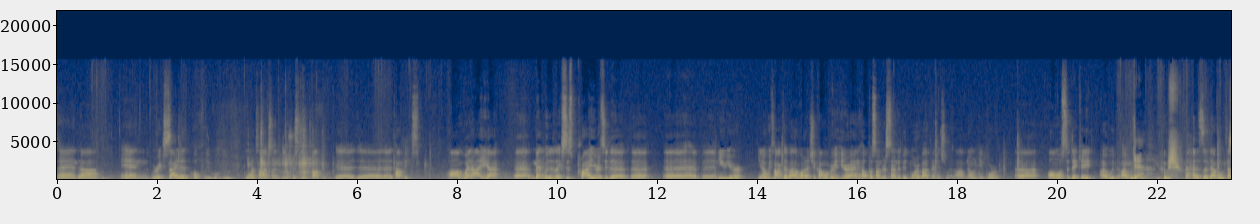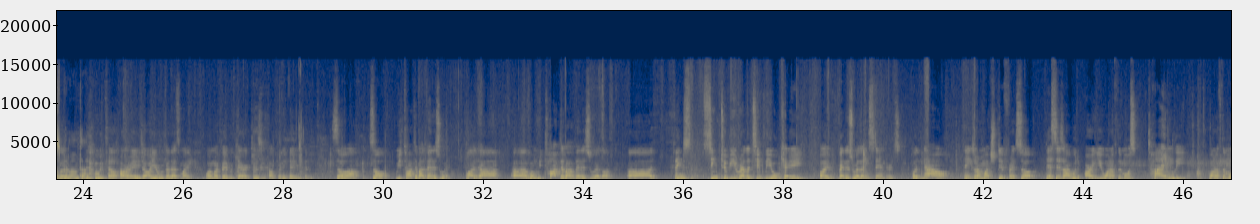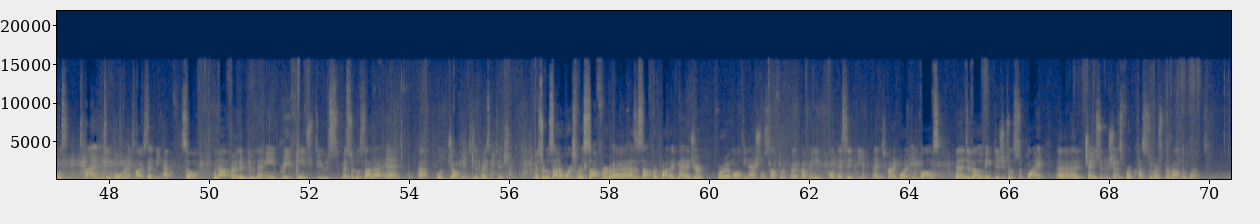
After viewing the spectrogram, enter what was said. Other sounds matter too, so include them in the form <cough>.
and uh, and we're excited. Hopefully, we'll do more talks on interesting topic uh, uh, uh topics. Um, when I uh, met with Alexis prior to the New Year, you know, we talked about why don't you come over here and help us understand a bit more about Venezuela. I've known him for uh, almost a decade. I would, I would. Yeah. <laughs> so that will tell. It's a long time. <laughs> That would tell our age. Oh, here we go. That's my one of my favorite characters in company. <laughs> so, um, so we talked about Venezuela, but uh, uh, when we talked about Venezuela, uh, things seem to be relatively okay by Venezuelan standards. But now things are much different. So this is, I would argue, one of the most timely, one of the most timely WholeRen talks that we have. So without further ado, let me briefly introduce Mr. Lozada and uh, we'll jump into the presentation. Mr. Lozada works for a software, uh, as a software product manager for a multinational software uh, company called SAP, and his current work involves uh, developing digital supply uh, chain solutions for customers around the world.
